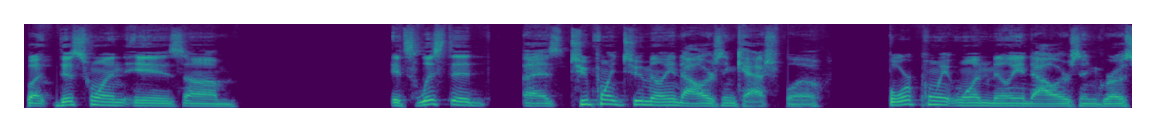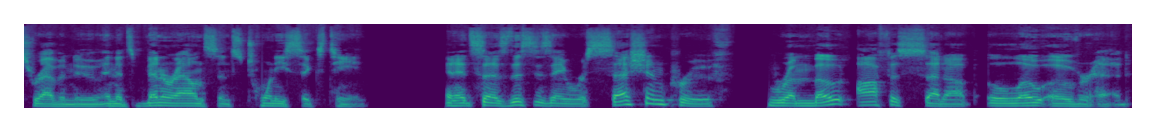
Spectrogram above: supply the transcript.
But this one is, um, it's listed as $2.2 million in cash flow. $4.1 million in gross revenue, and it's been around since 2016. And it says this is a recession proof, remote office setup, low overhead.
